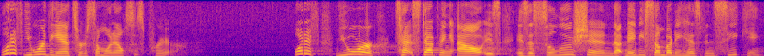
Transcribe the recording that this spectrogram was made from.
What if you were the answer to someone else's prayer? What if your te- stepping out is, is a solution that maybe somebody has been seeking?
